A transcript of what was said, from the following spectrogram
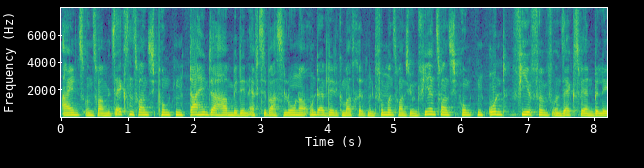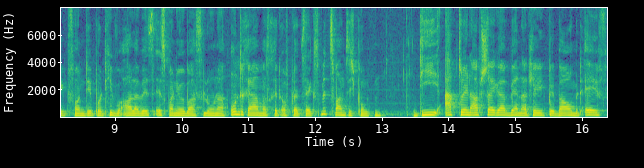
1 und zwar mit 26 Punkten. Dahinter haben wir den FC Barcelona und Atletico Madrid mit 25 und 24 Punkten. Und 4, 5 und 6 werden belegt von Deportivo Alaves, Espanyol Barcelona und Real Madrid auf Platz 6 mit 20 Punkten. Die aktuellen Absteiger wären Athletic Bilbao mit 11,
